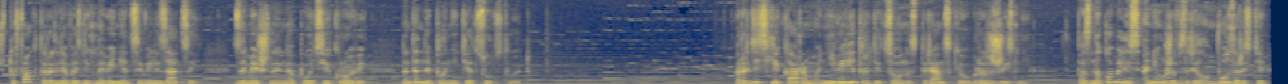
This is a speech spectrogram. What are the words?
что факторы для возникновения цивилизаций, замешанные на поте и крови, на данной планете отсутствуют. Родители Карама не вели традиционно старянский образ жизни – Познакомились они уже в зрелом возрасте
